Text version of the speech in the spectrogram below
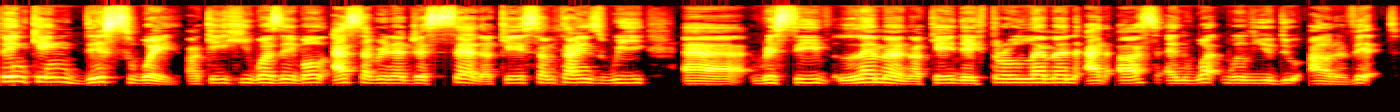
thinking this way okay he was able as sabrina just said okay sometimes we uh, receive lemon okay they throw lemon at us and what will you do out of it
